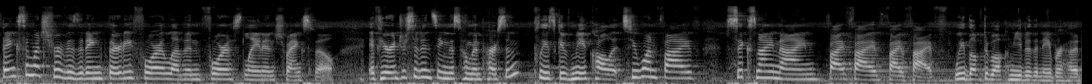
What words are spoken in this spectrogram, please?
Thanks so much for visiting 3411 Forest Lane in Schwenksville. If you're interested in seeing this home in person, please give me a call at 215 699 5555. We'd love to welcome you to the neighborhood.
